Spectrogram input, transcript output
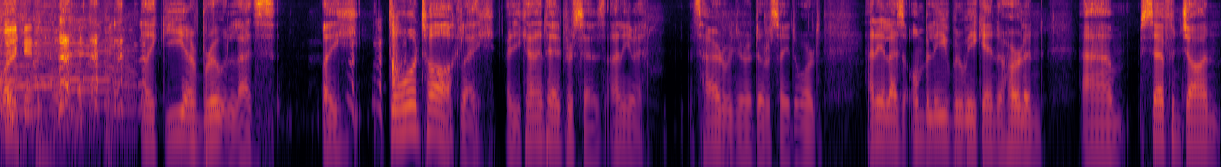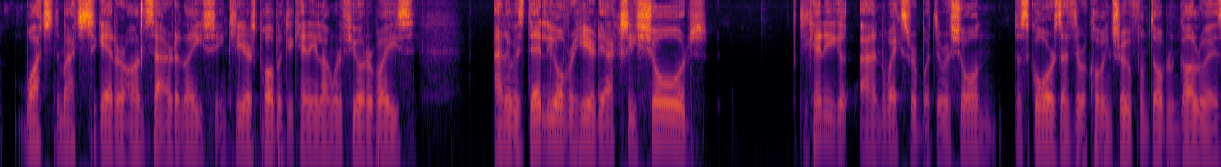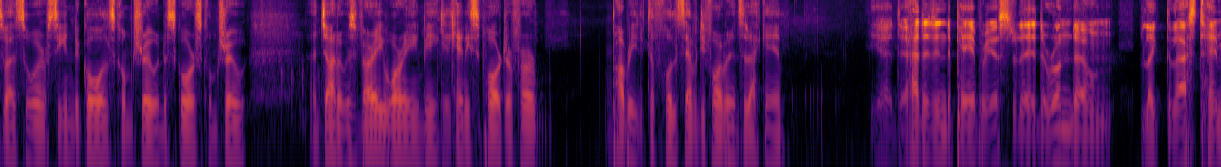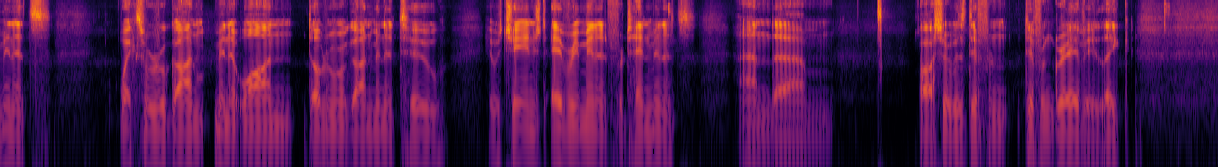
Well, like, you are brutal, lads. Like, don't talk, like, and you can't help yourselves. Anyway, it's hard when you're on the other side of the world. Anyway, lads, unbelievable weekend of hurling. Um, Self and John watched the match together on Saturday night in Clears Pub in Kilkenny along with a few other boys. And it was deadly over here. They actually showed Kilkenny and Wexford, but they were showing the scores as they were coming through from Dublin Galway as well. So we were seeing the goals come through and the scores come through. And John, it was very worrying being a Kilkenny supporter for probably the full 74 minutes of that game. Yeah, they had it in the paper yesterday. The rundown, like the last ten minutes, Wexford were gone minute one, Dublin were gone minute two. It was changed every minute for ten minutes, and um, oh, sure, it was different, different gravy. Like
